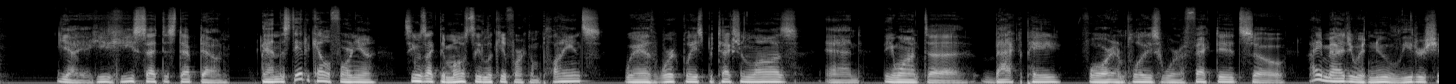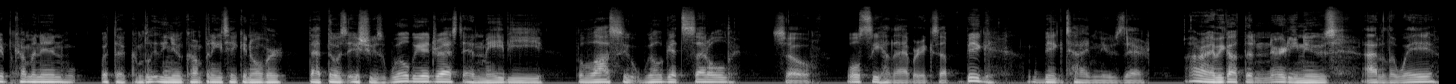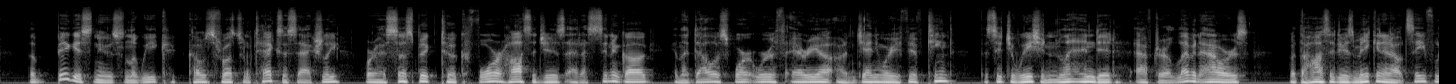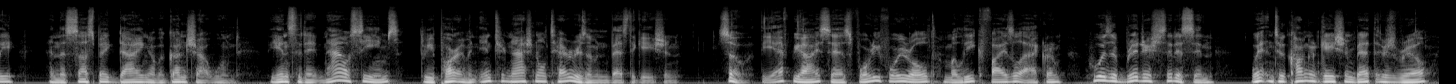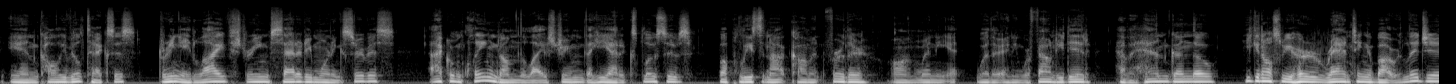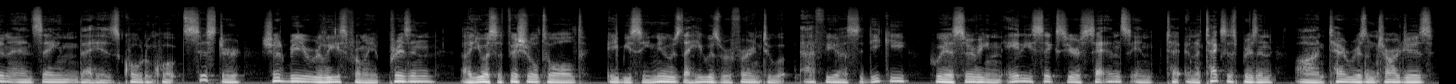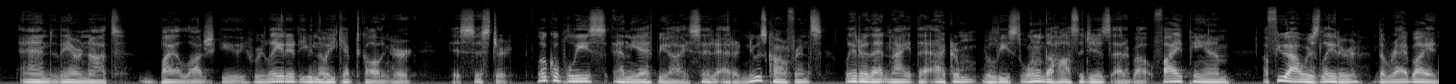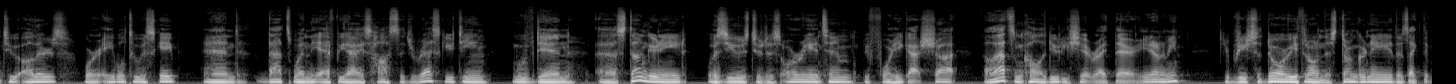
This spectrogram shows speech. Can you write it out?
yeah, yeah, he he's set to step down. And the state of California seems like they're mostly looking for compliance with workplace protection laws, and they want uh, back pay for employees who were affected. So I imagine with new leadership coming in, with a completely new company taking over, that those issues will be addressed and maybe the lawsuit will get settled. So we'll see how that breaks up. Big, big time news there. All right, we got the nerdy news out of the way. The biggest news from the week comes to us from Texas, actually, where a suspect took four hostages at a synagogue in the Dallas Fort Worth area on January 15th. The situation ended after 11 hours, with the hostages making it out safely and the suspect dying of a gunshot wound. The incident now seems to be part of an international terrorism investigation. So, the FBI says 44 year old Malik Faisal Akram, who is a British citizen, went into Congregation Beth Israel in Colleyville, Texas, during a live stream Saturday morning service. Akram claimed on the live stream that he had explosives, but police did not comment further on when he, whether any were found. He did have a handgun, though. He can also be heard ranting about religion and saying that his quote unquote sister should be released from a prison. A U.S. official told ABC News that he was referring to Aafia Siddiqui, who is serving an 86 year sentence in, te- in a Texas prison on terrorism charges, and they are not biologically related, even though he kept calling her his sister. Local police and the FBI said at a news conference later that night that Akram released one of the hostages at about 5 p.m. A few hours later, the rabbi and two others were able to escape, and that's when the FBI's hostage rescue team moved in. A stun grenade was used to disorient him before he got shot. Now that's some Call of Duty shit right there. You know what I mean? You breach the door, you throw in the stun grenade, there's like the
